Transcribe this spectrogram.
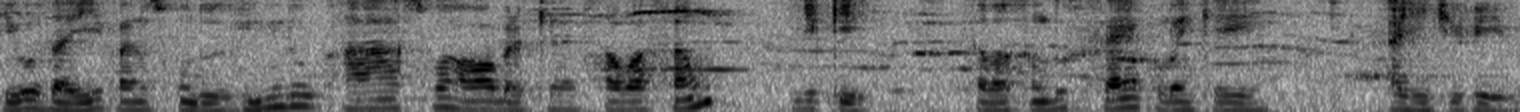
Deus aí vai nos conduzindo à sua obra, que é a salvação de quê? Salvação do século em que a gente vive.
